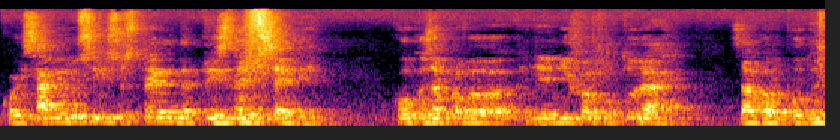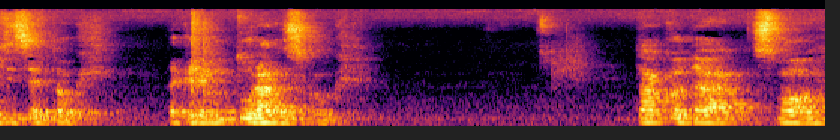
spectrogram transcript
koji sami Rusi nisu spremni da priznaju sebi, koliko zapravo je njihova kultura zapravo pod utjecajem tog, da kažem, turanskog. Tako da smo,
